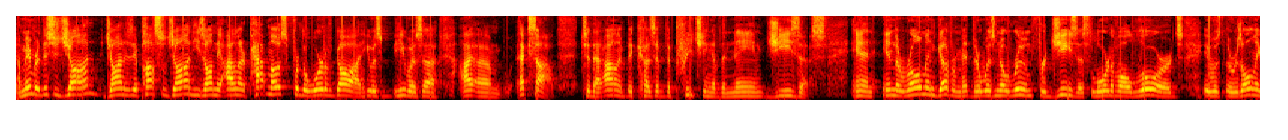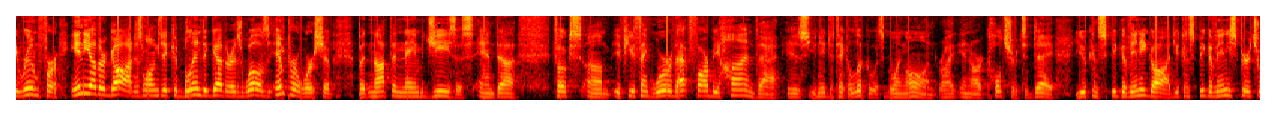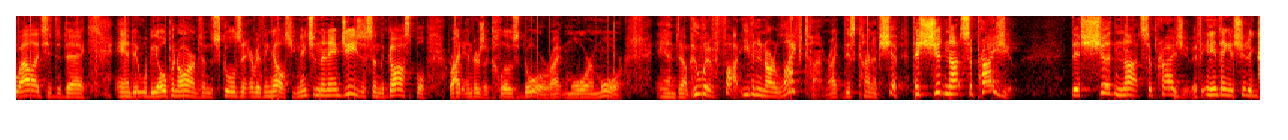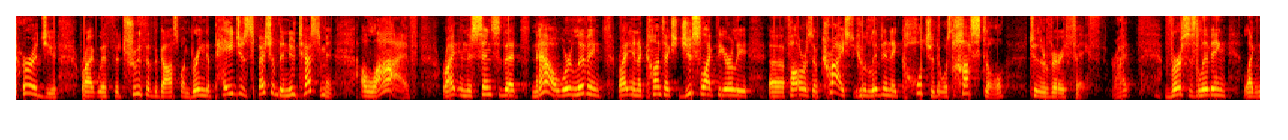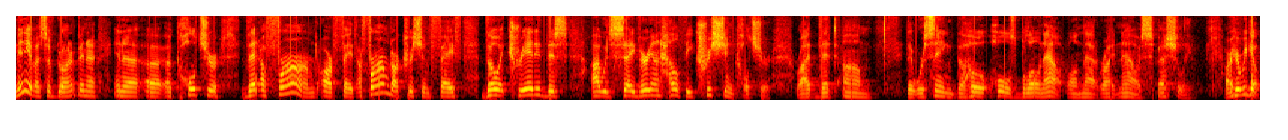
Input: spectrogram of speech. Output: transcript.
Now remember, this is John. John is the Apostle John. He's on the island of Patmos for the Word of God. He was, he was uh, um, exiled to that island because of the preaching of the name Jesus. And in the Roman government, there was no room for Jesus, Lord of all lords. It was, there was only room for any other God as long as it could blend together, as well as emperor worship, but not the name of Jesus. And uh, folks, um, if you think we're that far behind that, is you need to take a look at what's going on right in our culture today. You can speak of any God, you can speak of any spirituality today, and it will be open arms in the schools and everything else. You mention the name Jesus in the gospel, right, and there's a closed door, right, more and more. And um, who would have thought, even in our lifetime, right, this kind of shift? This should not surprise you this should not surprise you. If anything, it should encourage you, right, with the truth of the gospel and bring the pages, especially the New Testament, alive, right, in the sense that now we're living, right, in a context just like the early uh, followers of Christ who lived in a culture that was hostile to their very faith, right? Versus living like many of us have grown up in a, in a, a, a, culture that affirmed our faith, affirmed our Christian faith, though it created this, I would say, very unhealthy Christian culture, right? That, um, that we're seeing the whole, holes blown out on that right now, especially. All right, here we go.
